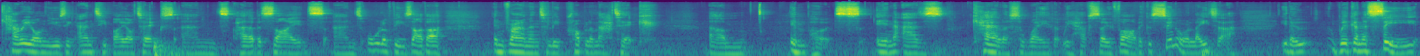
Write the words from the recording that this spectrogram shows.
carry on using antibiotics and herbicides and all of these other environmentally problematic um, inputs in as careless a way that we have so far because sooner or later you know we're going to see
